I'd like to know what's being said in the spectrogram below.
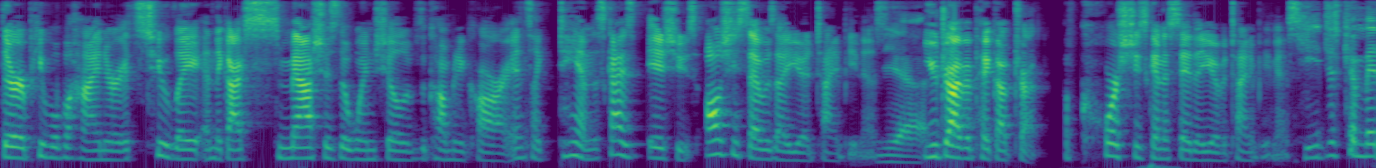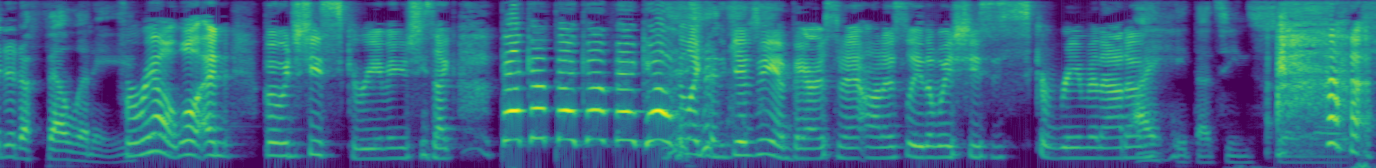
there are people behind her it's too late and the guy smashes the windshield of the company car and it's like damn this guy's issues all she said was that you had a tiny penis Yeah. you drive a pickup truck of course she's gonna say that you have a tiny penis He just committed a felony. For real. Well, and but when she's screaming and she's like, back up, back up, back up, like it gives me embarrassment, honestly, the way she's screaming at him. I hate that scene so much.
